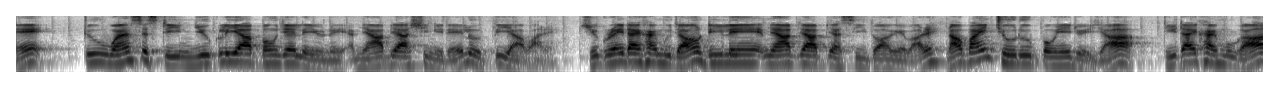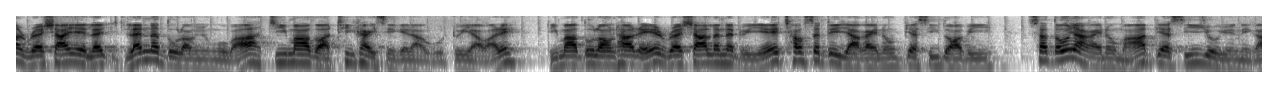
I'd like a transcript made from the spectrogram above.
နဲ့ 2160 nuclear ဘုံကျဲလေယာဉ်တွေအများပြားရှိနေတယ်လို့သိရပါတယ်။ယူကရိန်းတိုက်ခိုက်မှုကြောင့်ဒီလေယာဉ်အများပြားပျက်စီးသွားခဲ့ပါတယ်။နောက်ပိုင်းဂျိုဒူပုံရိပ်တွေအရဒီတိုက်ခိုက်မှုကရုရှားရဲ့လက်နက်တူလောင်ရုံကိုပါကြီးမားစွာထိခိုက်စေခဲ့တာကိုတွေ့ရပါတယ်။ဒီမှာတူလောင်ထားတဲ့ရုရှားလက်နက်တွေရဲ့61ရာခိုင်နှုန်းပျက်စီးသွားပြီး73ရာခိုင်နှုန်းမှာပျက်စီးယိုယွင်းတွေက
